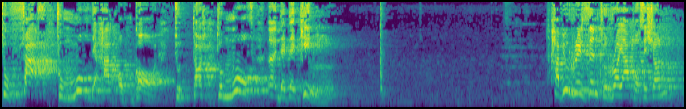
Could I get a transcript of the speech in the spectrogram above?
to fast, to move the heart of God, to touch, to move uh, the, the king. Have you risen to royal position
